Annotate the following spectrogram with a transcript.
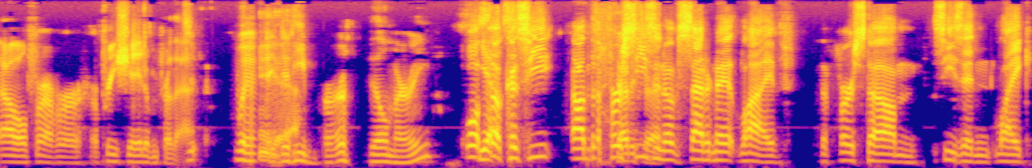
I'll forever appreciate him for that. Wait, Yeah. did he birth Bill Murray? Well, no, because he on the first Caddyshack. season of Saturday Night Live, the first um season, like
